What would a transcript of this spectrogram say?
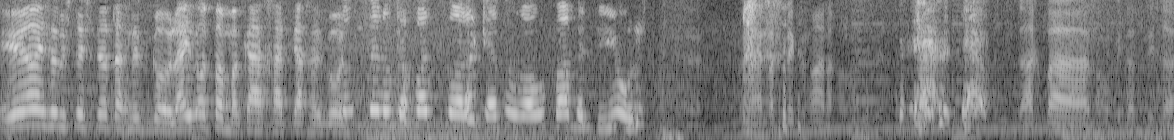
יואו, יש לנו שתי שניות להכניס גול. אולי עוד פעם מכה אחת ככה גול. שנינו קפצנו על הכדור, ההוא בא בטיול. אין מספיק זמן, אנחנו לא נספיק. זה רק ב... נו, בעיטת פתיחה.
